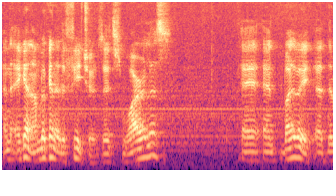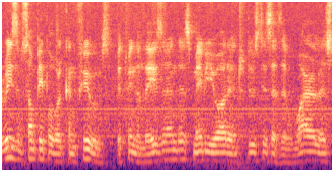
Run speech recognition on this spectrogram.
And again, I'm looking at the features. It's wireless. And, and by the way, uh, the reason some people were confused between the laser and this, maybe you ought to introduce this as a wireless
